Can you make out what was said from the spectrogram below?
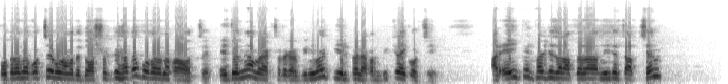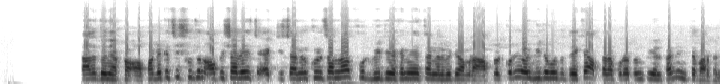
প্রতারণা করছে এবং আমাদের দর্শকদের সাথে প্রতারণা করা হচ্ছে। এই জন্য আমরা একশো টাকার বিনিময় পিএল ফাইল এখন বিক্রয় করছি। আর এই পিএল ফাইলটি যারা আপনারা নিতে চাচ্ছেন, তাদের জন্য একটা অফার রেখেছি। সুজন অফিসিয়ালি একটি চ্যানেল খুলেছি আমরা ফুড ভিডিও এখানে চ্যানেল ভিডিও আমরা আপলোড করি। ওই ভিডিও কিন্তু দেখে আপনারা পুরাতন পিএল ফাইল নিতে পারবেন।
